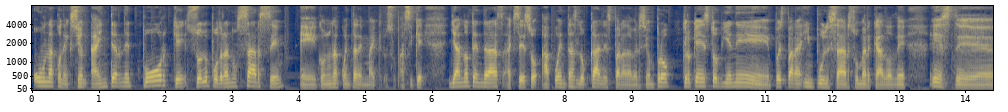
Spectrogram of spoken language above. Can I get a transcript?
una conexión a internet porque solo podrán usarse eh, con una cuenta de Microsoft. Así que ya no tendrás acceso a cuentas locales para la versión Pro. Creo que esto viene pues para impulsar su mercado de este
